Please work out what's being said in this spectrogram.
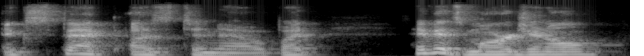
expect us to know. But if it's marginal,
